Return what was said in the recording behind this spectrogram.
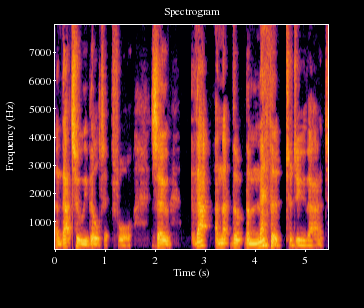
and that's who we built it for. Hmm. So that and that the, the method to do that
